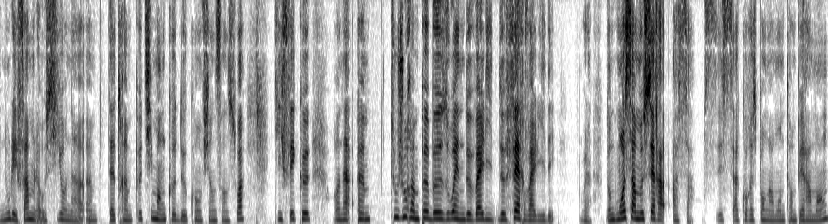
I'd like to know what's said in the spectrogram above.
nous les femmes là aussi, on a peut-être un petit manque de confiance en soi qui fait que on a un- toujours un peu besoin de valider, de faire valider. Voilà. Donc moi, ça me sert à, ça. Ça correspond à mon tempérament.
